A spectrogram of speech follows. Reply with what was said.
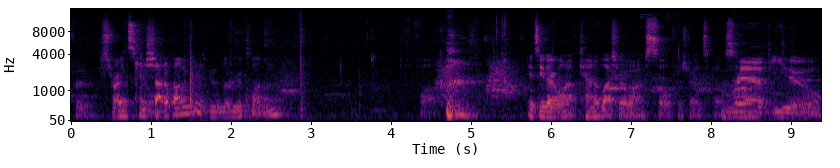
for stride skill. Can Shadow Fountain get an Uluru clone? Fuck. it's either I want to have counterblast or I want to have soul for stride skill. so Rip you.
